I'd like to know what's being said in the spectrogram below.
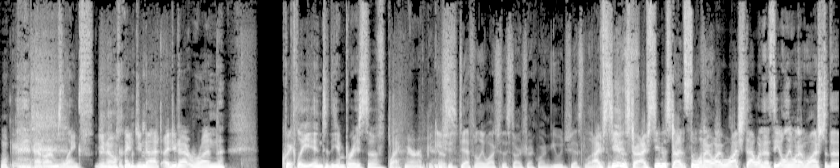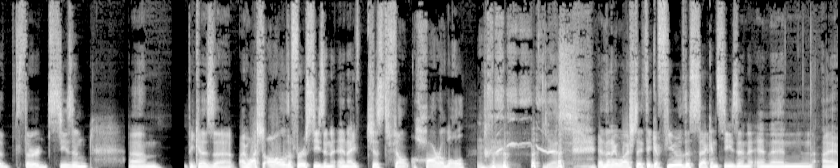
at arm's length. You know, I do not I do not run quickly into the embrace of Black Mirror You should definitely watch the Star Trek one. You would just love. I've so seen the star. I've seen the star. It's the one I, I watched. That one. That's the only one I watched of the third season. Um, because uh, I watched all of the first season and I just felt horrible. Mhm. yes, And then I watched, I think, a few of the second season, and then I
